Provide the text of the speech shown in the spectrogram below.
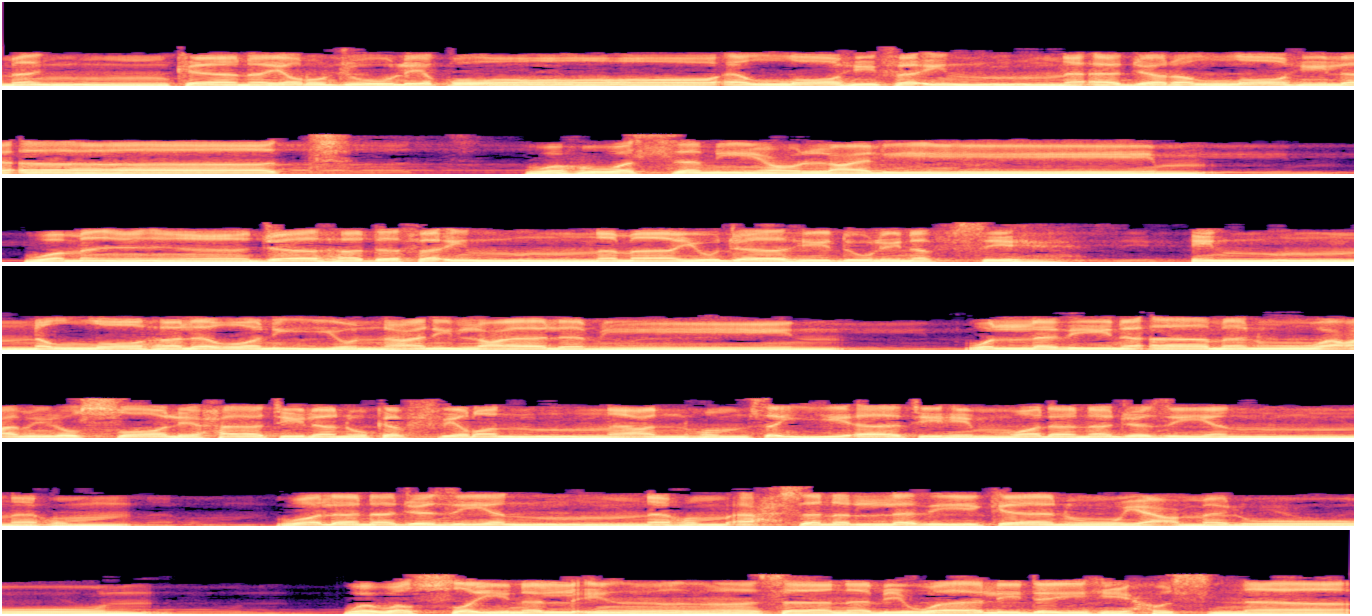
من كان يرجو لقاء الله فإن أجر الله لآت وهو السميع العليم. ومن جاهد فإنما يجاهد لنفسه. إن الله لغني عن العالمين. والذين آمنوا وعملوا الصالحات لنكفرن عنهم سيئاتهم ولنجزينهم ولنجزينهم أحسن الذي كانوا يعملون. ووصينا الإنسان بوالديه حسنا.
